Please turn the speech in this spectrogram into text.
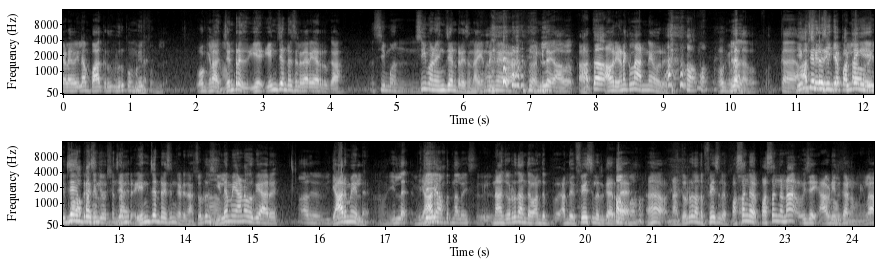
கிழவையெல்லாம் பார்க்கறதுக்கு விருப்பம் விருப்பம் இல்ல. ஓகேங்களா? ஜென்ரே யங் ஜென்ரேஷன்ல வேற யார் இருக்கா? சீமான். சீமான் யங் ஜென்ரேஷன் என்னங்க? இல்ல பார்த்தா அவர் எனக்கெல்லாம் அண்ணன் அவரு. ஆமா. இல்ல ஓகேங்களா யங் ஜென்ரேஷன் யங் ஜென்ரேஷன் 15 வருஷம் தான் யங் ஜென்ரேஷன் கிடையாது. நான் சொல்றது ஆ. இளமையானவருக்கு யாரு. யாருமே இல்ல. இல்ல விஜய் 54 வயசு. நான் சொல்றது அந்த அந்த அந்த ஃபேஸ்ல இருக்காருல்ல? நான் சொல்றது அந்த ஃபேஸ்ல பசங்க பசங்கன்னா விஜய் அப்படி இருக்காங்க இல்லைங்களா?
